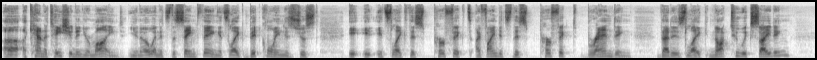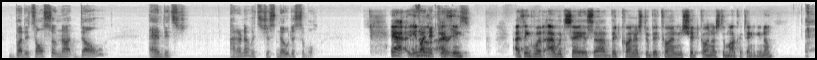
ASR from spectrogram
uh, a connotation in your mind, you know, and it's the same thing. It's like Bitcoin is just it, it it's like this perfect. I find it's this perfect branding that is like not too exciting, but it's also not dull, and it's I don't know, it's just noticeable. Yeah, you I know, I think I think what I would say is uh, Bitcoiners do Bitcoin, shitcoiners do marketing. You know.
